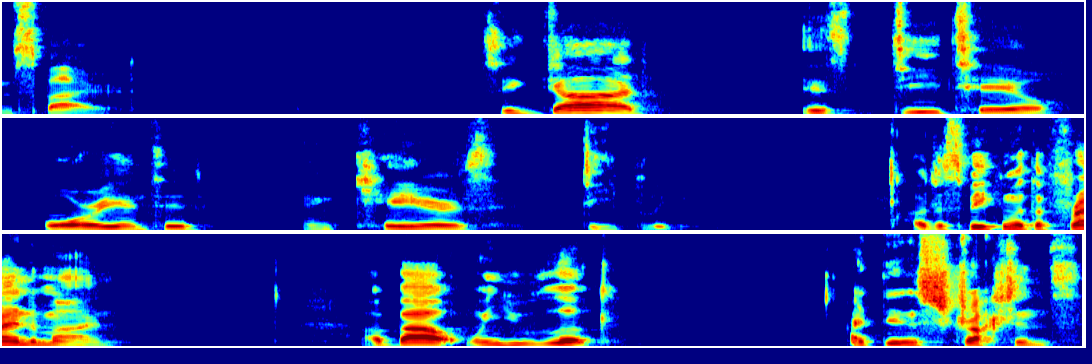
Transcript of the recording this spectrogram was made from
inspired. See, God is detail oriented and cares deeply. I was just speaking with a friend of mine about when you look at the instructions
